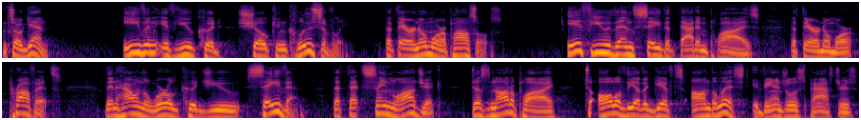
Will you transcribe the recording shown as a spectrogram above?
And so, again, even if you could show conclusively that there are no more apostles, if you then say that that implies that there are no more prophets, then how in the world could you say then that that same logic does not apply to all of the other gifts on the list evangelists, pastors,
